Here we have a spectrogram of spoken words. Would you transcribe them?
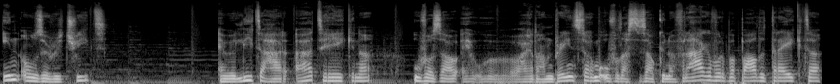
in onze retreat en we lieten haar uitrekenen hoeveel zou, eh, we waren brainstormen, hoeveel dat ze zou kunnen vragen voor bepaalde trajecten.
